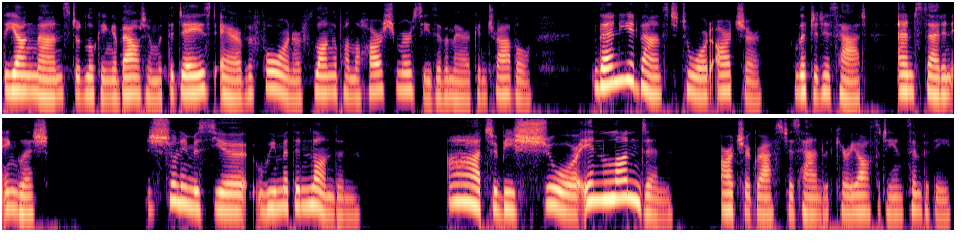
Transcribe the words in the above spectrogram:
The young man stood looking about him with the dazed air of the foreigner flung upon the harsh mercies of American travel. Then he advanced toward Archer, lifted his hat, and said in English: "Surely, monsieur, we met in London." "Ah, to be sure in London!" Archer grasped his hand with curiosity and sympathy.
